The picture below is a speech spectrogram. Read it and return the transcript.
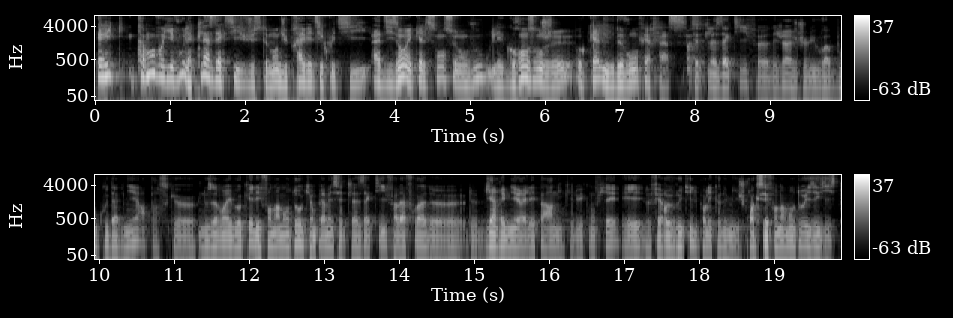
Eric, comment voyez-vous la classe d'actifs justement du private equity à 10 ans et quels sont selon vous les grands enjeux auxquels nous devons faire face? Cette classe d'actifs, euh, déjà, je lui vois beaucoup d'avenir parce que nous avons évoqué les fondamentaux qui ont permis cette classe d'actifs à la fois de, bien rémunérer l'épargne qui lui est confiée et de faire œuvre utile pour l'économie. Je crois que ces fondamentaux, ils existent.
